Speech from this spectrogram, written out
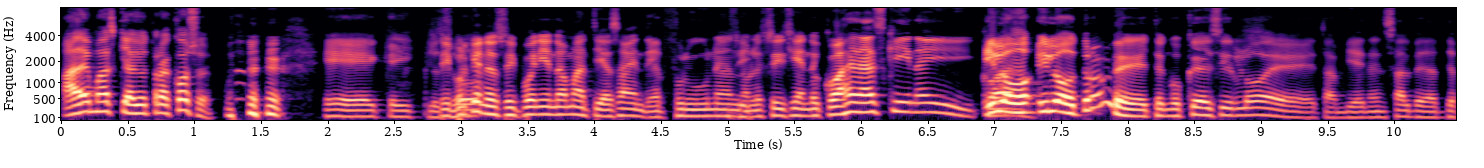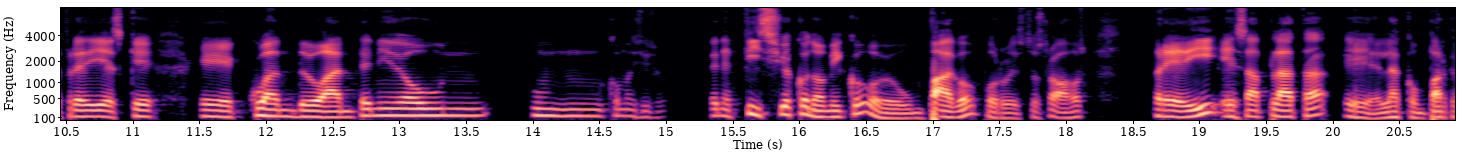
Además que hay otra cosa, eh, que incluso... Sí, porque no estoy poniendo a Matías a vender frunas, no Sí. le estoy diciendo, coge la esquina y... Y coja". lo, y lo otro, eh, tengo que decirlo eh, también en salvedad de Freddy, es que eh, cuando han tenido un, un ¿cómo se dice? beneficio económico un pago por estos trabajos, Freddy esa plata eh, la comparte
